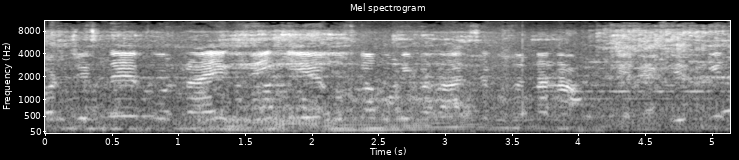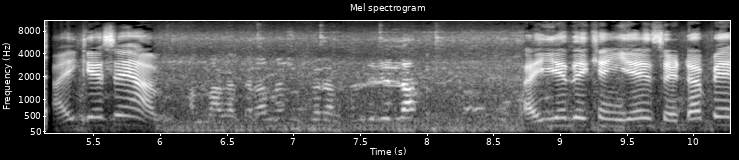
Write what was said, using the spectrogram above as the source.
और जिसने वो ट्राई नहीं किए उसका मोनी बाज़ार से गुजरना ना इसकी भाई कैसे हैं आप? भाई ये देखें ये सेटअप है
